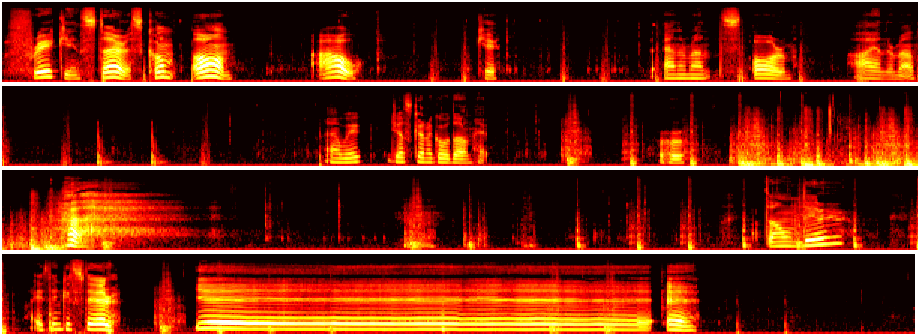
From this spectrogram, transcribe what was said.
Freaking stairs, come on! Ow! Okay. The Enderman's arm. Hi, Enderman. And we're just gonna go down here. Uh -huh. Down there? I think it's there. Yeah.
